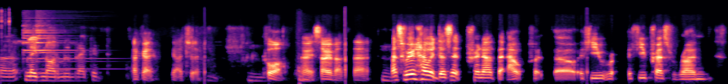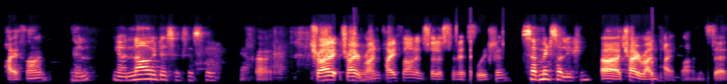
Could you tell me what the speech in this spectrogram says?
uh, like normal bracket. Okay, gotcha. Mm. Cool. All right, sorry about that. Mm. That's weird how it doesn't print out the output though. If you if you press run Python. Yeah, yeah. Now it is successful. Yeah. All right. Try try run Python instead of submit solution. Submit solution. Uh, try run Python instead.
